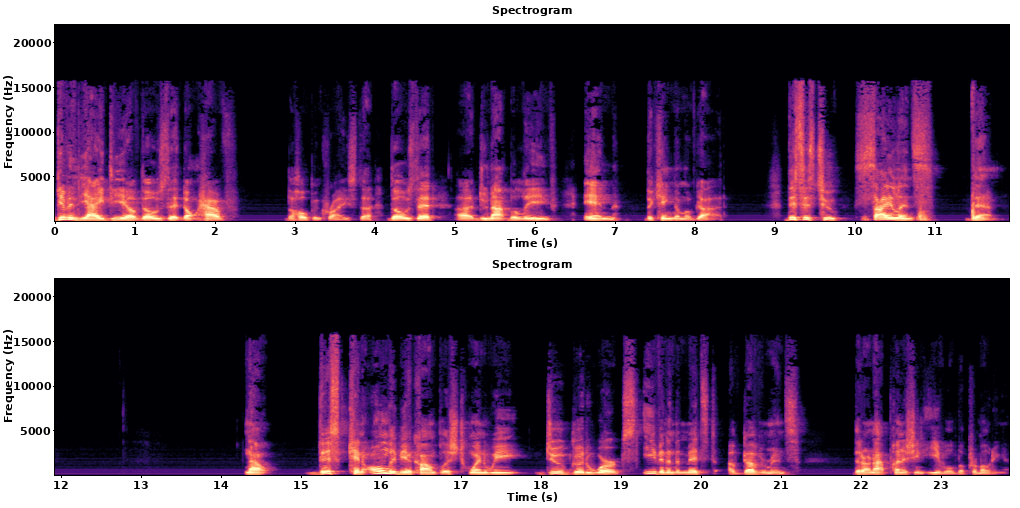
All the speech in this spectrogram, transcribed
given the idea of those that don't have the hope in Christ, uh, those that uh, do not believe in the kingdom of God. This is to silence them. Now, this can only be accomplished when we do good works, even in the midst of governments that are not punishing evil but promoting it.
